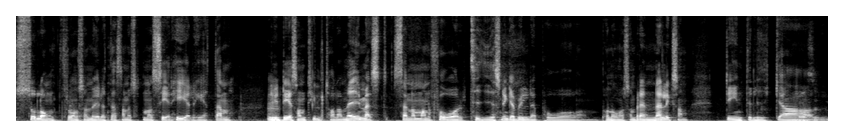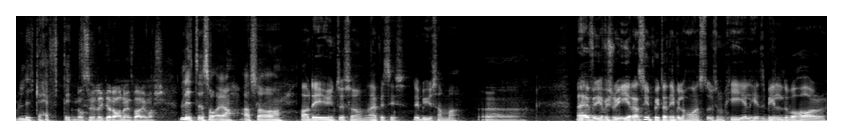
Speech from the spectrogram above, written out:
så långt från som möjligt nästan så att man ser helheten. Det är Mm. det som tilltalar mig mest. Sen om man får tio snygga bilder på, på någon som bränner liksom. Det är inte lika, lika häftigt. De ser ju likadana ut varje match. Lite så ja. Alltså, Ja, det är ju inte så... Nej, precis. Det blir ju samma. Eh, Nej, för jag förstår ju eran synpunkt att ni vill ha en liksom, helhetsbild och har,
